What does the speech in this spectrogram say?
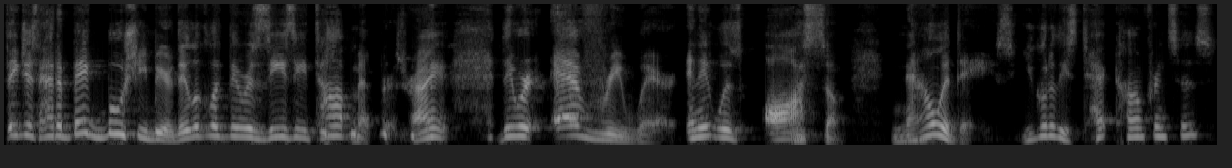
they just had a big bushy beard. They looked like they were ZZ Top members, right? They were everywhere and it was awesome. Nowadays, you go to these tech conferences,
